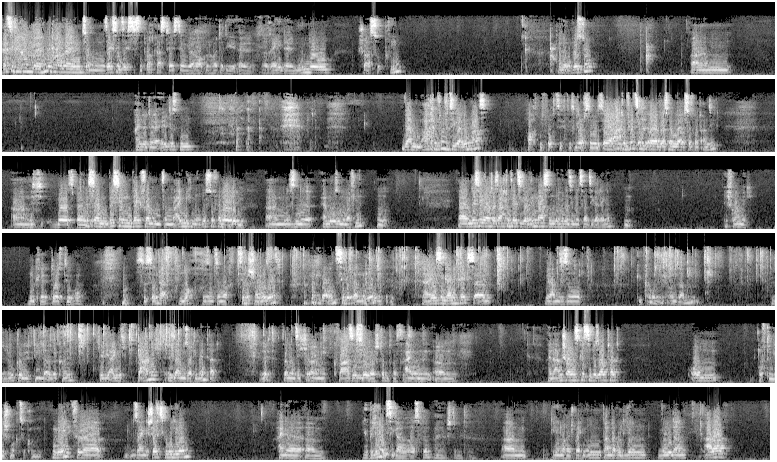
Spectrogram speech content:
Herzlich willkommen bei Hundekornwein zum 66. Podcast-Tasting. Wir rauchen heute die El Rey del Mundo Choix Supreme. Eine Robusto. Ähm, eine der ältesten. Wir haben 58er Ringmaß. 58, das glaubst du Ja, 48, äh, was man ja auch sofort ansieht. Ähm, Ich wäre jetzt bei ist ein bisschen weg vom, vom eigentlichen Robusto-Format. Ja, eben. Ähm, ist eine Hermoso Nummer 4. Hm. Ähm, deswegen auch das 48er Ringmaß und eine 127er Länge. Hm. Ich freue mich. Okay, du hast die Wahl. Sie sind Ja. noch sind so noch ziemlich verwirrt. Bei uns telefoniert. Nein, es sind keine Fakes. Ähm, wir haben sie so gekommen. von unserem Local Dealer bekommen, der die eigentlich gar nicht in seinem Sortiment hat, Echt? sondern sich ähm, quasi So, ja, stimmt, ein, ähm, eine Anschauungskiste besorgt hat, um Auf den Geschmack zu kommen. nee, für sein Geschäftsjubiläum eine ähm, Jubiläumszigarre rausbringen, Ah ja, stimmt. ähm, die noch entsprechend umbanderolieren will dann. Aber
